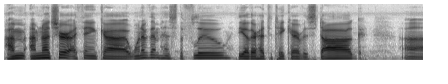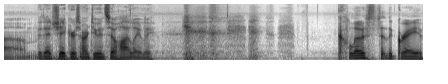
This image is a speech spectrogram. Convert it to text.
I'm I'm not sure. I think uh, one of them has the flu. The other had to take care of his dog. Um, The Dead Shakers aren't doing so hot lately. close to the grave.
